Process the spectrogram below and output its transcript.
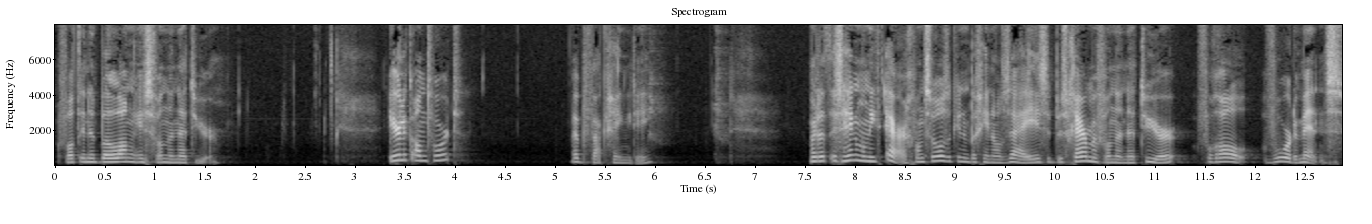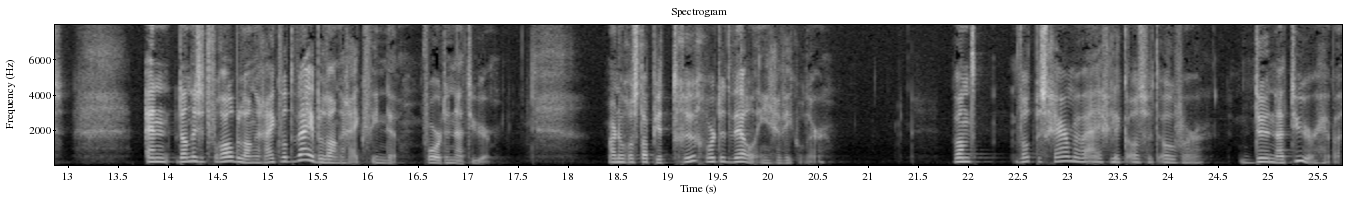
Of wat in het belang is van de natuur? Eerlijk antwoord? We hebben vaak geen idee. Maar dat is helemaal niet erg, want zoals ik in het begin al zei, is het beschermen van de natuur vooral voor de mens. En dan is het vooral belangrijk wat wij belangrijk vinden voor de natuur. Maar nog een stapje terug wordt het wel ingewikkelder. Want wat beschermen we eigenlijk als we het over de natuur hebben?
